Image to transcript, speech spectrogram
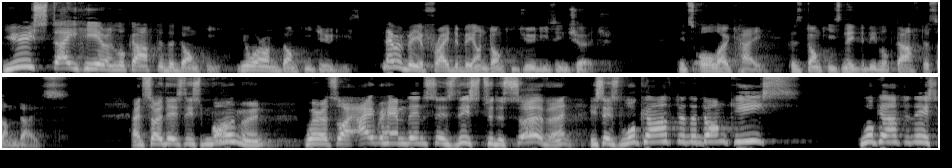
You stay here and look after the donkey. You're on donkey duties. Never be afraid to be on donkey duties in church. It's all okay because donkeys need to be looked after some days. And so there's this moment where it's like Abraham then says this to the servant. He says, Look after the donkeys. Look after this.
